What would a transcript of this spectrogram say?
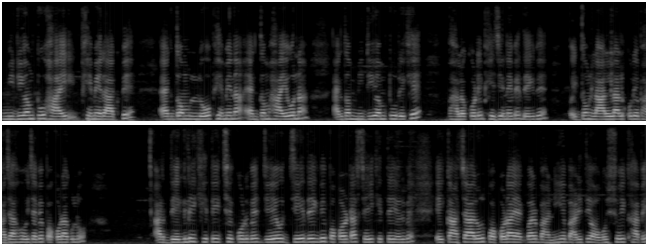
মিডিয়াম টু হাই ফ্লেমে রাখবে। একদম লো ফ্লেমে না, একদম হাইও না, একদম মিডিয়াম টু রেখে ভালো করে ভেজে নেবে, দেখবে একদম লাল লাল করে ভাজা হয়ে যাবে পকোড়াগুলো। আর দেখলেই খেতে ইচ্ছে করবে যেও যে দেখবে পকোড়াটা সেই খেতে পারবে। এই কাঁচা আলুর পকোড়া একবার বানিয়ে বাড়িতে অবশ্যই খাবে।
